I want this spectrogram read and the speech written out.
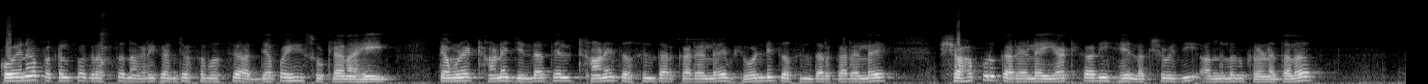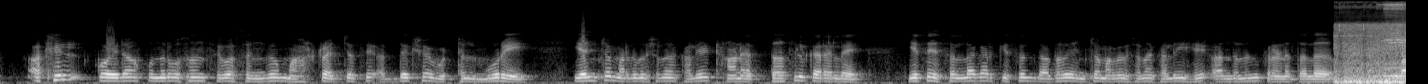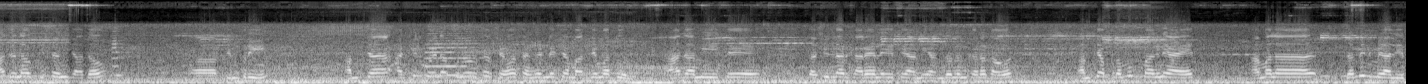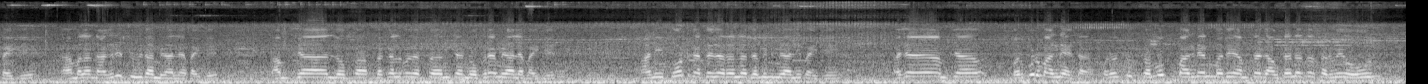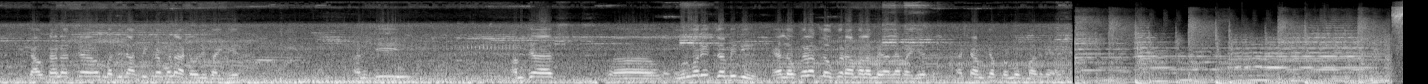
कोयना प्रकल्पग्रस्त नागरिकांच्या समस्या अद्यापही सुटल्या नाही. त्यामुळे ठाणे जिल्ह्यातील ठाणे तहसीलदार कार्यालय भिवंडी तहसीलदार कार्यालय शहापूर कार्यालय या ठिकाणी हे लक्षवेधी आंदोलन करण्यात आलं. अखिल कोयना पुनर्वसन सेवा संघ महाराष्ट्र राज्याचे अध्यक्ष विठ्ठल मोरे यांच्या मार्गदर्शनाखाली ठाण्यात तहसील कार्यालय येथे सल्लागार किसन जाधव यांच्या मार्गदर्शनाखाली हे आंदोलन करण्यात आलं. माझं नाव किसन जाधव पिंपरी. आमच्या अखिल कोयना पुनर्वसन सेवा संघटनेच्या माध्यमातून आज आम्ही इथे तहसीलदार कार्यालय येथे आम्ही आंदोलन करत आहोत. आमच्या प्रमुख मागण्या आहेत. आम्हाला जमीन मिळाली पाहिजे. आम्हाला नागरी सुविधा मिळाल्या पाहिजे. आमच्या लोक प्रकल्पग्रस्तांच्या नोकऱ्या मिळाल्या पाहिजेत. आणि पोट खातेदारांना जमीन मिळाली पाहिजे. अशा आमच्या भरपूर मागण्या येतात परंतु प्रमुख मागण्यांमध्ये आमचा गावठाणाचा सर्वे होऊन गावठाणाच्या मधील अतिक्रमण आठवली पाहिजेत. आणखी आमच्या उर्वरित जमिनी या लवकरात लवकर आम्हाला मिळाल्या पाहिजेत अशा आमच्या प्रमुख मागण्या आहेत.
